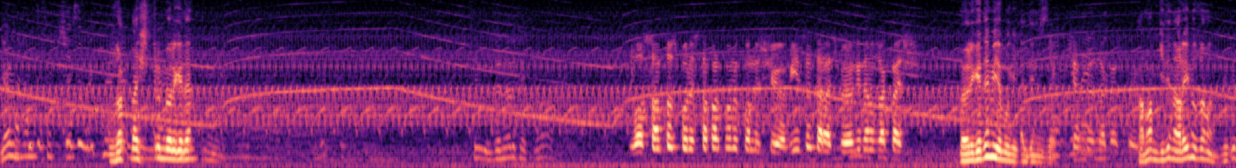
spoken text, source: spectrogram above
Paramı sokacağız. Uzaklaştırın bölgeden. Şey, üzerine arayacak. Los Santos Polis Departmanı konuşuyor. Vincent araç bölgeden uzaklaş. Bölgede miydi bu geldiğinizde? Yapıyor uzaklaş. Tamam gidin arayın o zaman. Yürü.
